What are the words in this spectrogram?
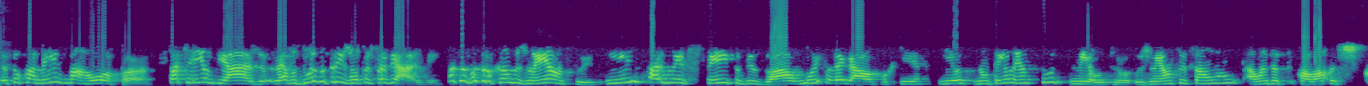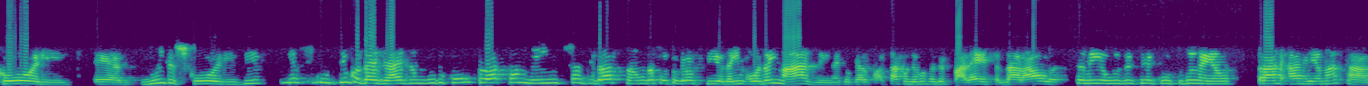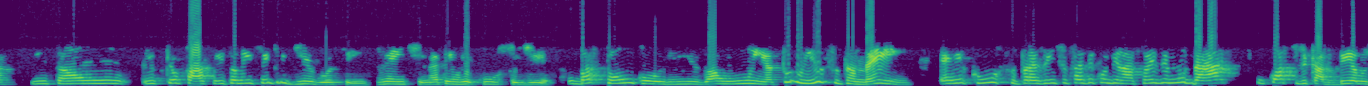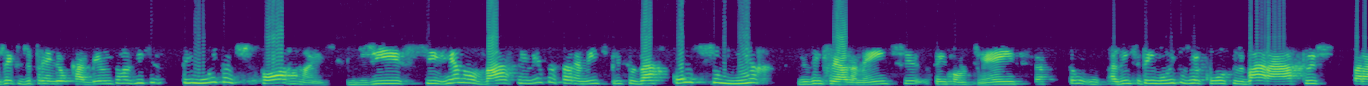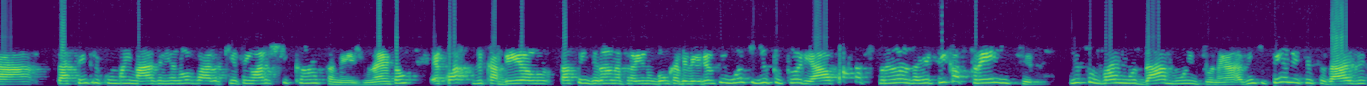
eu tô com a mesma roupa, só que aí eu viajo, levo duas ou três roupas para viagem. Só que eu vou trocando os lenços e ele faz um efeito visual muito legal, porque e eu não tenho lenço neutro. Os lenços são onde eu coloco as cores, é, muitas cores, e, e assim, com 5 ou 10 reais eu mudo completamente a vibração da fotografia, da, ou da imagem, né, que eu quero passar quando eu vou fazer palestra, dar aula, também eu uso esse recurso do lenço para arrematar. Então, isso que eu faço. E também sempre digo assim, gente, né, tem o recurso de o batom colorido, a unha, tudo isso também é recurso para a gente fazer combinações e mudar o corte de cabelo, o jeito de prender o cabelo. Então, a gente tem muitas formas de se renovar sem necessariamente precisar consumir desenfreadamente, sem consciência. Então, a gente tem muitos recursos baratos para estar sempre com uma imagem renovada, porque tem horas que cansa mesmo, né? Então, é corte de cabelo, tá sem grana para ir num bom cabeleireiro, tem um monte de tutorial, corta franja, repica a frente. Isso vai mudar muito, né? A gente tem a necessidade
